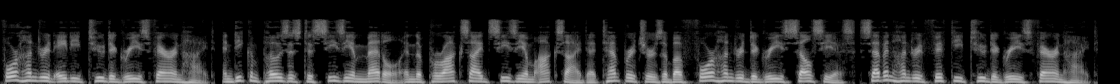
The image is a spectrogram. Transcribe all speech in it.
(482 degrees Fahrenheit) and decomposes to cesium metal and the peroxide cesium oxide at temperatures above 400 degrees Celsius (752 degrees Fahrenheit).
